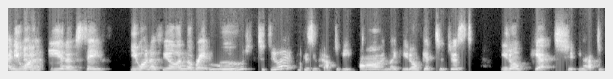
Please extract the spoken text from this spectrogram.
and you want to be in a safe. You want to feel in the right mood to do it because you have to be on. Like you don't get to just you don't get to you have to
